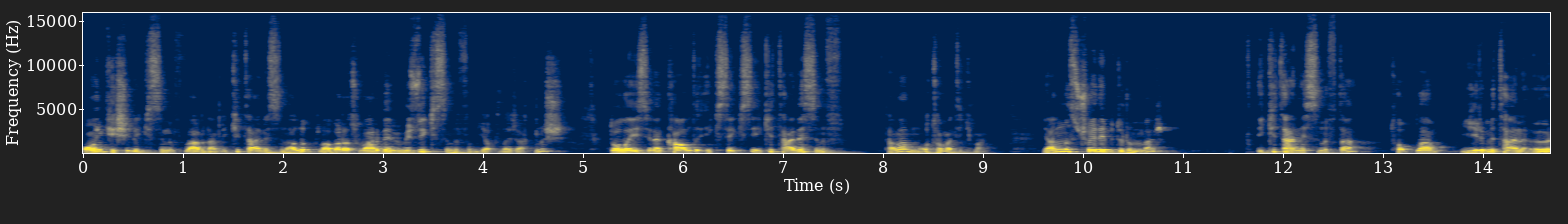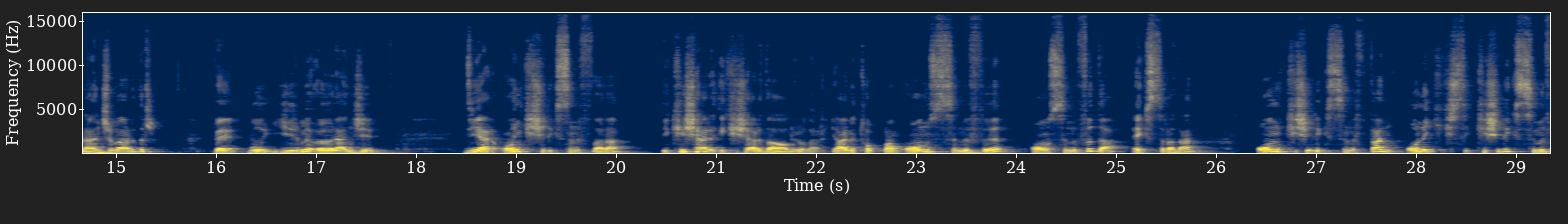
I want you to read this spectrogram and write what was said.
10 kişilik sınıflardan 2 tanesini alıp laboratuvar ve müzik sınıfı yapılacakmış. Dolayısıyla kaldı x eksi 2 tane sınıf. Tamam mı? Otomatikman. Yalnız şöyle bir durum var. 2 tane sınıfta toplam 20 tane öğrenci vardır. Ve bu 20 öğrenci diğer 10 kişilik sınıflara ikişer ikişer dağılıyorlar. Yani toplam 10 sınıfı 10 sınıfı da ekstradan 10 kişilik sınıftan 12 kişilik sınıf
